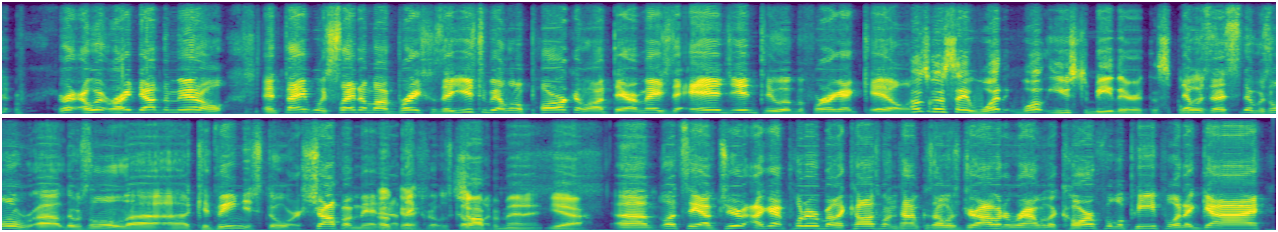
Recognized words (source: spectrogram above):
I went right down the middle and thankfully slammed on my brakes because there used to be a little parking lot there. I managed to edge into it before I got killed. I was going to say, what what used to be there at the split? There was a there was a little uh, there was a little uh, uh, convenience store, Shop a Minute, I okay. think is what it was called. Shop a minute. Yeah. Um, let's see, I've I got pulled over by the cops one time because I was driving around with a car full of people and a guy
